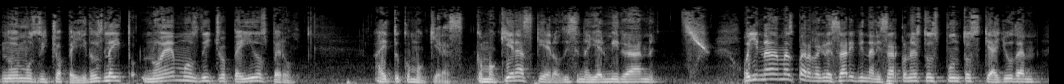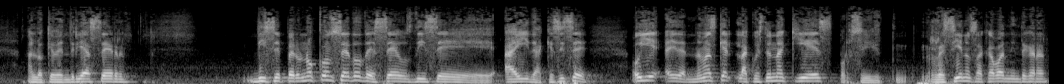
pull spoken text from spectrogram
no hemos dicho apellidos, Leito. No hemos dicho apellidos, pero ahí tú como quieras. Como quieras quiero, dicen ayer Miran. Oye, nada más para regresar y finalizar con estos puntos que ayudan a lo que vendría a ser. Dice, pero no concedo deseos, dice Aida, que sí se... Oye, Aida, nada más que la cuestión aquí es, por si recién nos acaban de integrar,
